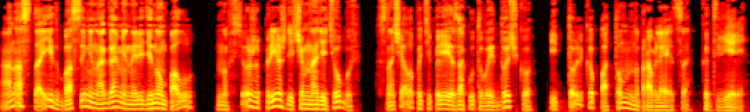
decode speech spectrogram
Она стоит босыми ногами на ледяном полу, но все же прежде, чем надеть обувь, сначала потеплее закутывает дочку и только потом направляется к двери.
